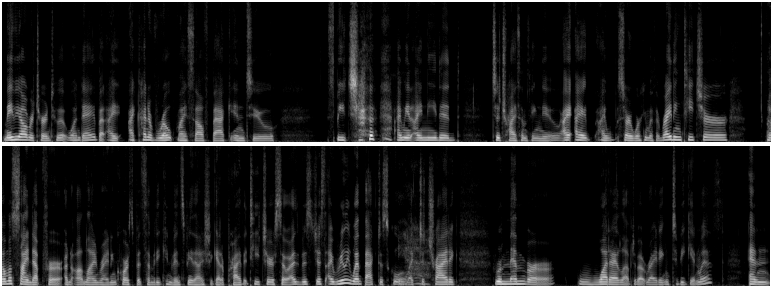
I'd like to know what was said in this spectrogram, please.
Maybe I'll return to it one day, but I, I kind of wrote myself back into speech. I mean, I needed to try something new. I, I, I started working with a writing teacher. I almost signed up for an online writing course, but somebody convinced me that I should get a private teacher. So I was just, I really went back to school, yeah. like to try to remember what I loved about writing to begin with. And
